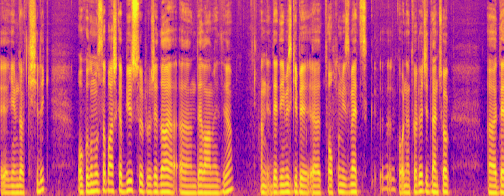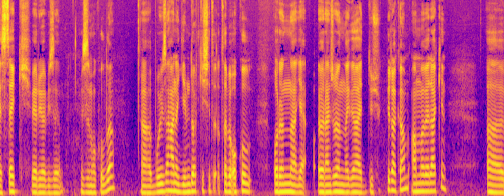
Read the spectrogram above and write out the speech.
e, 24 kişilik. Okulumuzda başka bir sürü proje daha e, devam ediyor. Hani dediğimiz gibi e, toplum hizmet e, koordinatörlüğü cidden çok e, destek veriyor bize bizim okulda. E, bu yüzden hani 24 kişi tabii okul oranına ya öğrenci oranına gayet düşük bir rakam ama ve lakin e,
